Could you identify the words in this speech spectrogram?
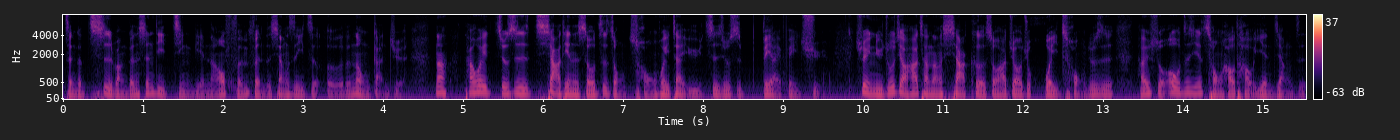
整个翅膀跟身体紧连，然后粉粉的像是一只蛾的那种感觉。那它会就是夏天的时候，这种虫会在雨季就是飞来飞去，所以女主角她常常下课的时候，她就要去挥虫，就是她会说哦这些虫好讨厌这样子。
